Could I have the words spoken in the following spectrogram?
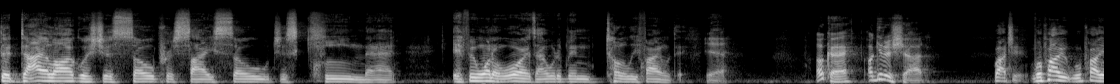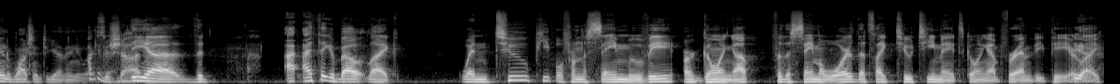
the dialogue was just so precise, so just keen that if it won awards, I would have been totally fine with it. yeah. Okay, I'll give it a shot. Watch it. We'll probably we'll probably end up watching it together anyway. I'll give it a shot. the uh the I, I think about like when two people from the same movie are going up for the same award that's like two teammates going up for mvp or Yeah. like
